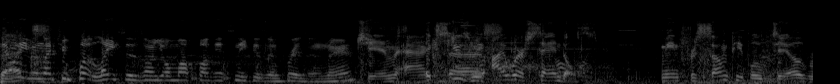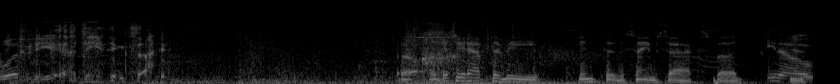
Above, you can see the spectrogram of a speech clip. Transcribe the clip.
they don't even let you put laces on your motherfucking sneakers in prison, man. Gym access. Excuse me, I wear sandals. I mean, for some people, jail would be a dating site. I guess you'd have to be into the same sex, but You know,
